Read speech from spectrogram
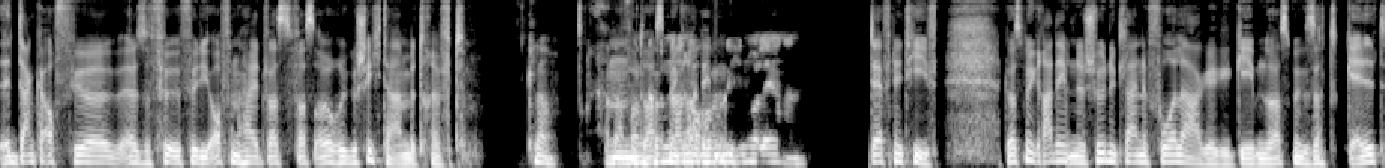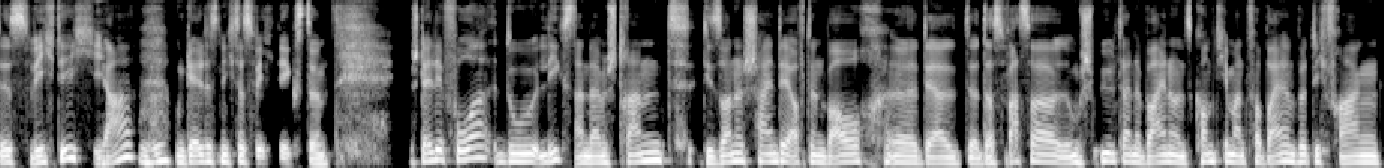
danke auch für, also für, für die Offenheit, was, was eure Geschichte anbetrifft. Klar. Ähm, Davon du hast mir gerade nur lernen. Definitiv. Du hast mir gerade eine schöne kleine Vorlage gegeben. Du hast mir gesagt, Geld ist wichtig, ja, mhm. und Geld ist nicht das Wichtigste. Stell dir vor, du liegst an deinem Strand, die Sonne scheint dir auf den Bauch, äh, der, der, das Wasser umspült deine Beine und es kommt jemand vorbei und wird dich fragen,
